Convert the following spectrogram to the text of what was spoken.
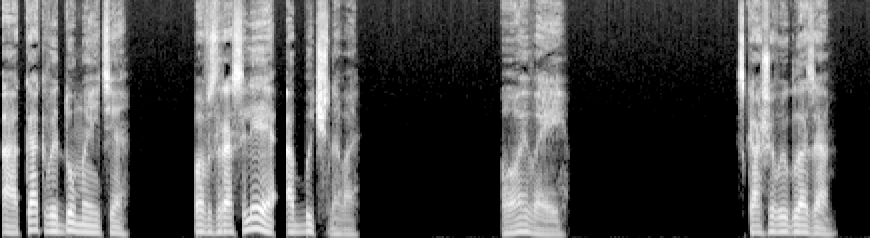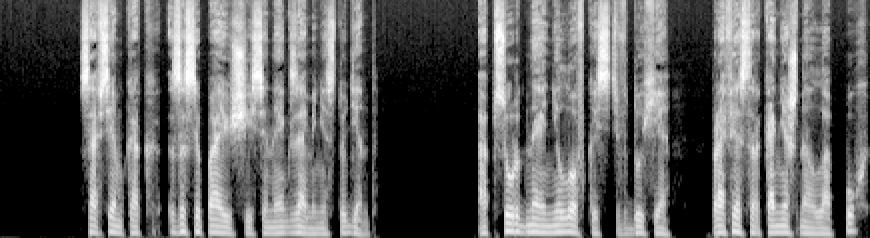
А как вы думаете, повзрослее обычного? Ой, вей. Скашиваю глаза. Совсем как засыпающийся на экзамене студент. Абсурдная неловкость в духе «профессор, конечно, лопух,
